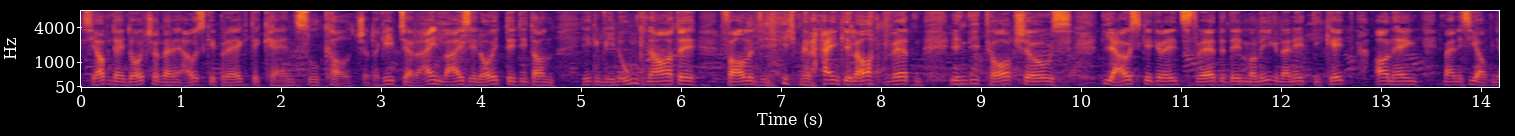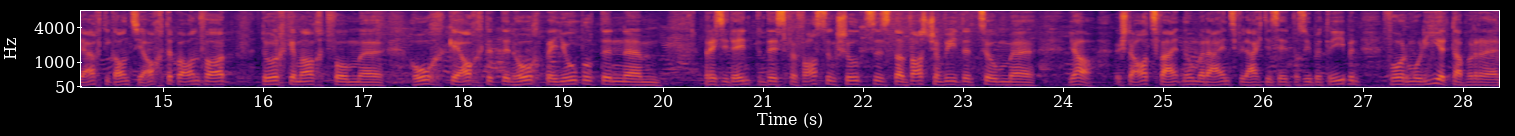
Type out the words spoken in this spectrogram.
Sie haben ja in Deutschland eine ausgeprägte Cancel Culture. Da gibt es ja reihenweise Leute, die dann irgendwie in Ungnade fallen, die nicht mehr eingeladen werden in die Talkshows, die ausgegrenzt werden, denen man irgendein Etikett anhängt. Ich meine, Sie haben ja auch die ganze Achterbahnfahrt durchgemacht vom äh, hochgeachteten, hochbejubelten ähm, Präsidenten des Verfassungsschutzes dann fast schon wieder zum äh, ja, Staatsfeind Nummer eins, vielleicht ist etwas übertrieben formuliert, aber äh,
